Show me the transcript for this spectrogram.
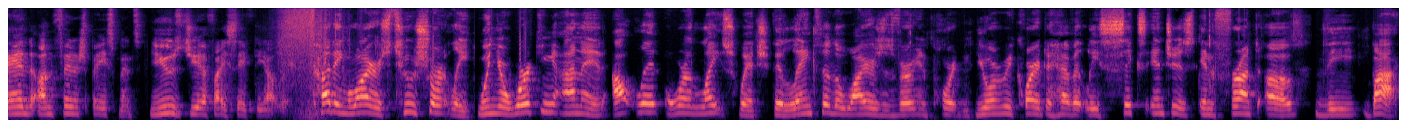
and unfinished basements. Use GFI safety outlets. Cutting wires too shortly. When you're working on an outlet or a light switch, the length of the wires is very important. You're required to have at least six inches in front of the box.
